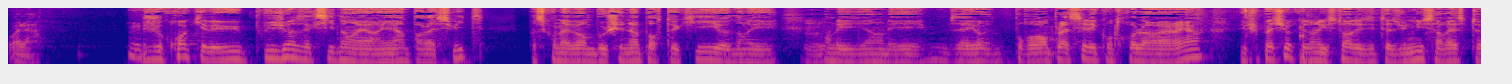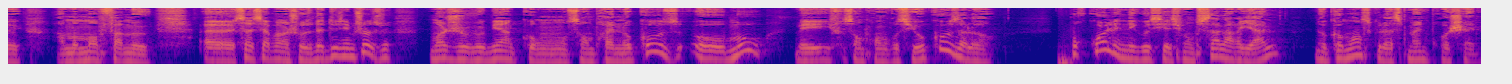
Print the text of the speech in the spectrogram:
Voilà. Je crois qu'il y avait eu plusieurs accidents aériens par la suite parce qu'on avait embauché n'importe qui euh, dans les, mmh. dans les, dans les, pour remplacer les contrôleurs aériens. Et je suis pas sûr que dans l'histoire des États-Unis, ça reste un moment fameux. Euh, ça, c'est la première chose. La deuxième chose, moi, je veux bien qu'on s'en prenne aux causes, aux mots, mais il faut s'en prendre aussi aux causes alors. Pourquoi les négociations salariales ne commencent que la semaine prochaine?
